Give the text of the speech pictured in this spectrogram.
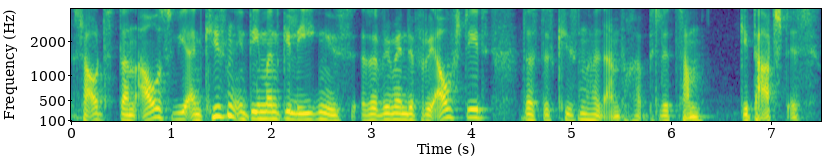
Schaut dann aus wie ein Kissen, in dem man gelegen ist. Also wenn man in der Früh aufsteht, dass das Kissen halt einfach ein bisschen zusammengedatscht ist.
